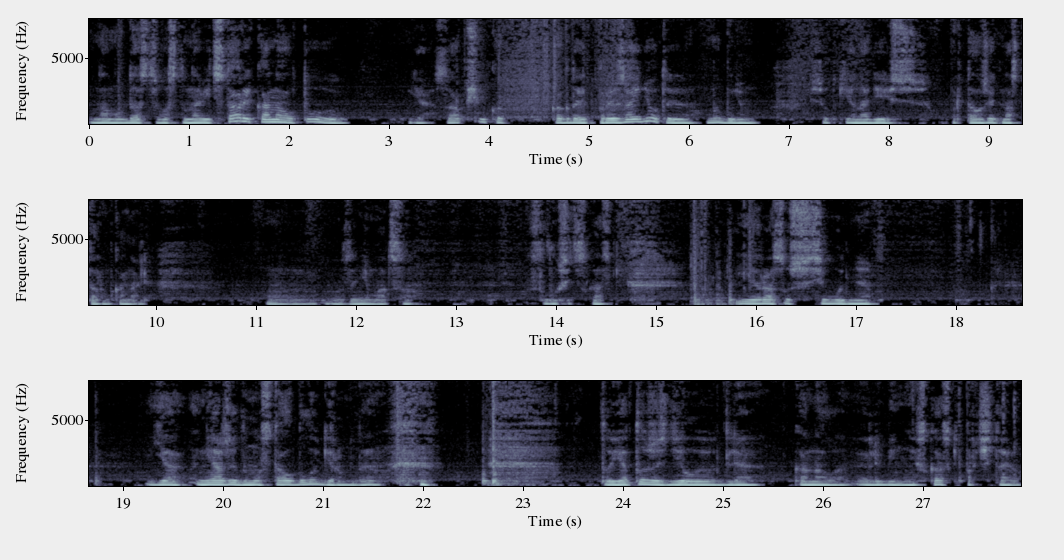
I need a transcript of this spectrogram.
нам удастся восстановить старый канал, то я сообщу, как, когда это произойдет, и мы будем все-таки, я надеюсь, продолжать на старом канале заниматься, слушать сказки. И раз уж сегодня я неожиданно стал блогером, да, то я тоже сделаю для канала любимые сказки, прочитаю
